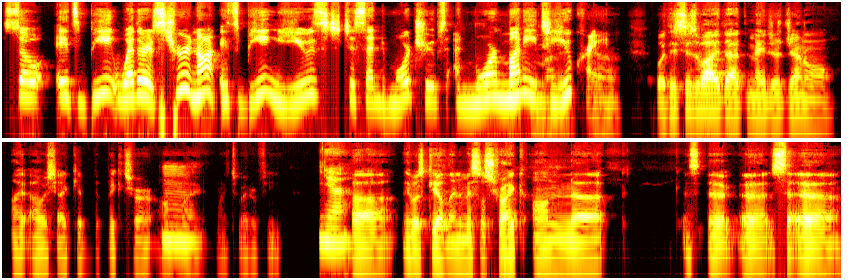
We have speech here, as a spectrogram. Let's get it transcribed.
so it's be whether it's true or not it's being used to send more troops and more money, to ukraine yeah. Well, this is why that Major General. I, I wish I kept the picture on Mm. my, my Twitter feed. yeah Uh, he was killed in a missile strike on uh, uh, uh, uh,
